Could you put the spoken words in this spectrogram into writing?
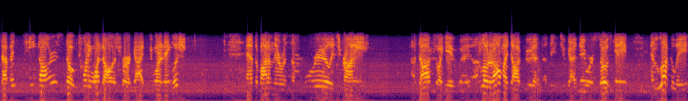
seventeen dollars, no, twenty-one dollars for our guide. We wanted English. And at the bottom there was some really scrawny uh, dogs, so I gave I unloaded all my dog food at, at these two guys. They were so skinny, and luckily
